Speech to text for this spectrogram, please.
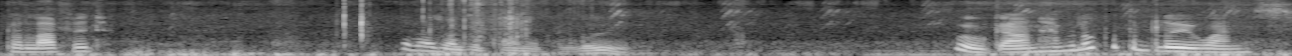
beloved. Well, those ones are painted blue. We'll go and have a look at the blue ones.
